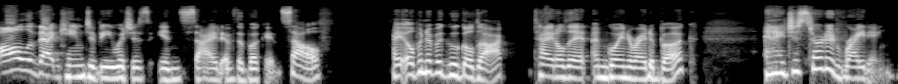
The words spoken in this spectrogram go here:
all of that came to be, which is inside of the book itself, I opened up a Google Doc, titled it, I'm going to write a book. And I just started writing.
